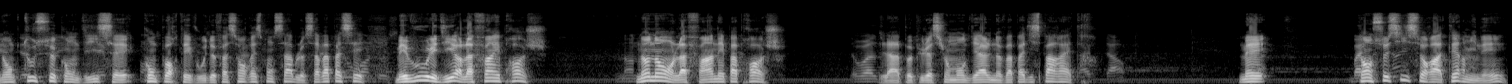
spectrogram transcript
Donc tout ce qu'on dit, c'est comportez-vous de façon responsable, ça va passer. Mais vous voulez dire la fin est proche. Non, non, la fin n'est pas proche. La population mondiale ne va pas disparaître. Mais quand ceci sera terminé,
